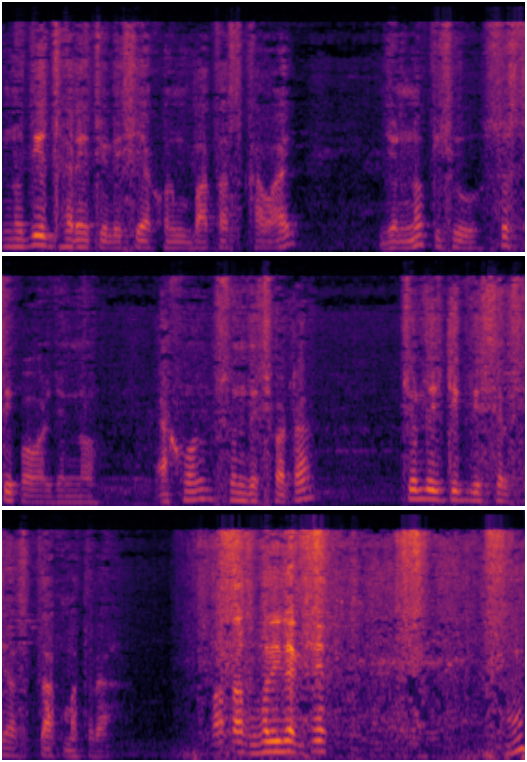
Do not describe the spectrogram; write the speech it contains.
নদীর ধারে চলেছি এখন বাতাস খাওয়ায় জন্য, কিছু স্বস্তি পাওয়ার জন্য। এখন সন্ধ্যে ছটা, চল্লিশ ডিগ্রি সেলসিয়াস তাপমাত্রা। বাতাস ভালোই লাগছে। হ্যাঁ?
